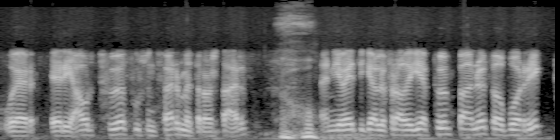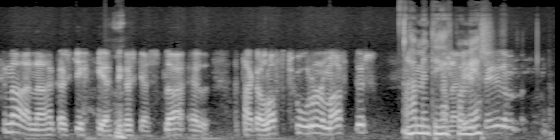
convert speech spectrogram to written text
og er, er í ár 2000 fermetrar stærð Já. en ég veit ekki alveg frá því ég pumpaði hann upp þá var búið að rigna en að, það kannski, ég ætti kannski að, slö, að taka loft úr húnum aftur Það myndi hjálpa mér.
